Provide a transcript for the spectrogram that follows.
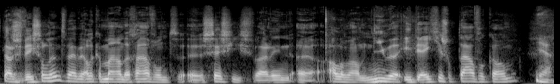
Dat is wisselend. We hebben elke maandagavond eh, sessies waarin eh, allemaal nieuwe ideetjes op tafel komen. Ja.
